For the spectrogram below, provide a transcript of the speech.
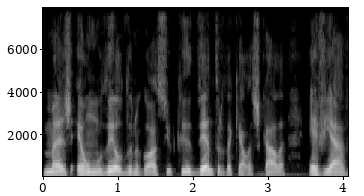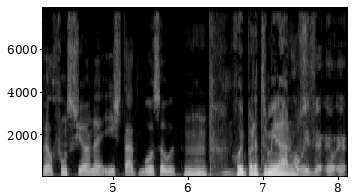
mas é um modelo de negócio que, dentro daquela escala, é viável, funciona e está de boa saúde. Uhum. Rui, para terminarmos. Oh, Luís, eu, eu, eu,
